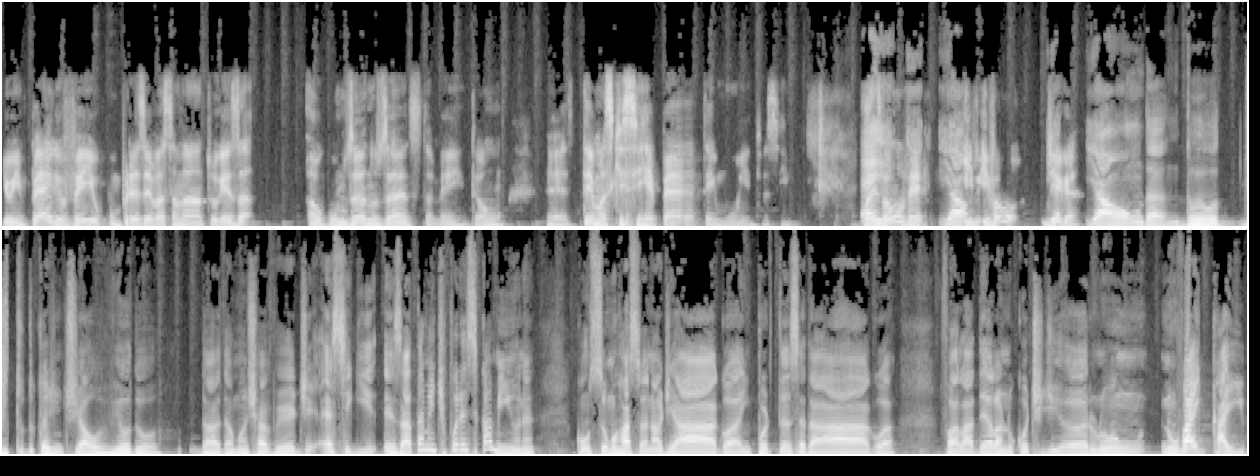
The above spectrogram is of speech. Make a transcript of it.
E o Império veio com preservação da natureza alguns anos antes também. Então, é, temas que se repetem muito, assim. É, Mas vamos ver. E, e, a, e, e vamos. Diga. E a onda do, de tudo que a gente já ouviu do, da, da Mancha Verde é seguir exatamente por esse caminho, né? consumo racional de água, a importância da água, falar dela no cotidiano, não, não vai cair,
